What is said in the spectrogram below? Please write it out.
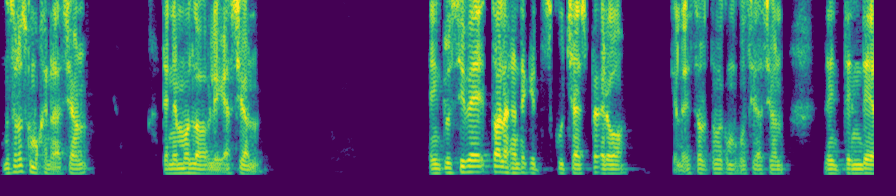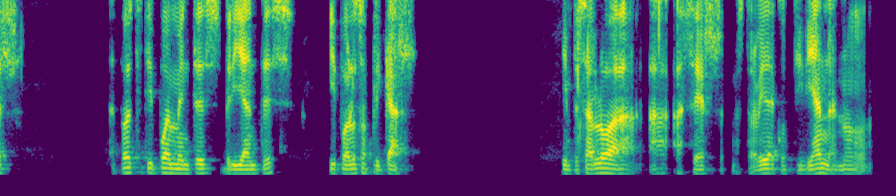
nosotros como generación tenemos la obligación, e inclusive toda la gente que te escucha, espero que esto lo tome como consideración, de entender a todo este tipo de mentes brillantes y poderlos aplicar y empezarlo a, a hacer en nuestra vida cotidiana, ¿no?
